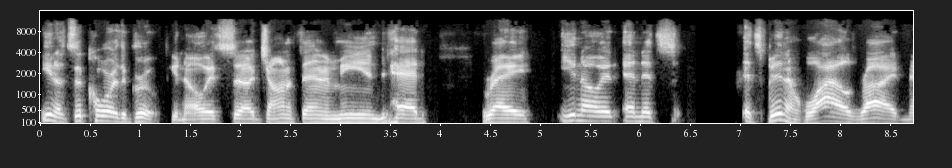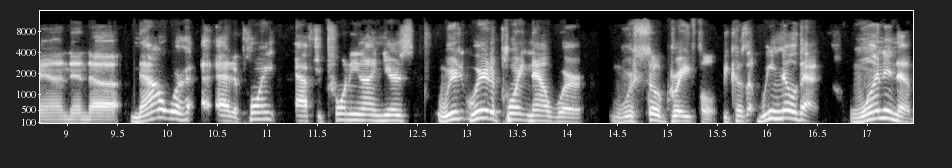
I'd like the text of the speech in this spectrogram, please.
you know it's the core of the group you know? It's uh, jonathan and me and head ray you know it and it's it's been a wild ride, man. And uh, now we're at a point after 29 years. We're we're at a point now where we're so grateful because we know that one in a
